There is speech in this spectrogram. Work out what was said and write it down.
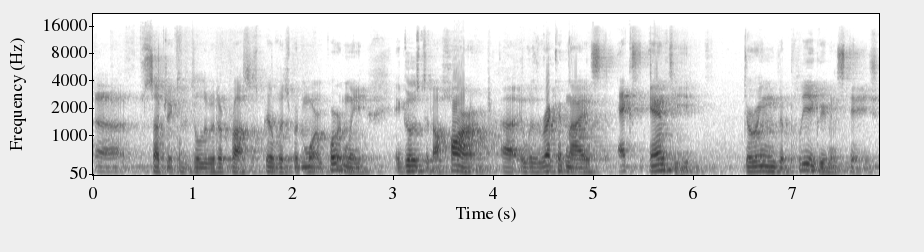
uh, subject to the deliberative process privilege, but more importantly, it goes to the harm. Uh, It was recognized ex ante during the plea agreement stage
